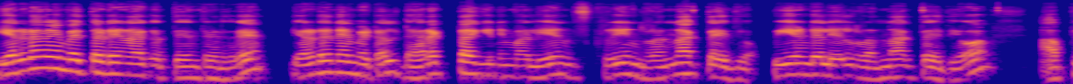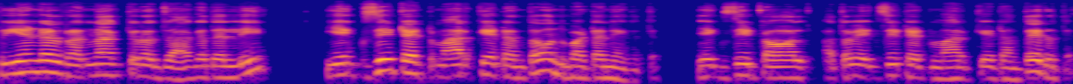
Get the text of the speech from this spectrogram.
ಎರಡನೇ ಮೆಥಡ್ ಏನಾಗುತ್ತೆ ಅಂತ ಹೇಳಿದ್ರೆ, ಎರಡನೇ ಮೆಟಲ್ ಡೈರೆಕ್ಟ್ ಆಗಿ ನಿಮ್ಮಲ್ಲಿ ಏನ್ ಸ್ಕ್ರೀನ್ ರನ್ ಆಗ್ತಾ ಇದೆಯೋ ಪಿ ಎಂಡ್ ಎಲ್ ಎಲ್ಲಿ ರನ್ ಆಗ್ತಾ ಇದೆಯೋ, ಆ ಪಿ ಎಂಡ್ ಎಲ್ ರನ್ ಆಗ್ತಿರೋ ಜಾಗದಲ್ಲಿ ಎಕ್ಸಿಟ್ ಎಟ್ ಮಾರ್ಕೆಟ್ ಅಂತ ಒಂದು ಬಟನ್ ಇರುತ್ತೆ. ಎಕ್ಸಿಟ್ ಆಲ್ ಅಥವಾ ಎಕ್ಸಿಟ್ ಎಟ್ ಮಾರ್ಕೆಟ್ ಅಂತ ಇರುತ್ತೆ.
